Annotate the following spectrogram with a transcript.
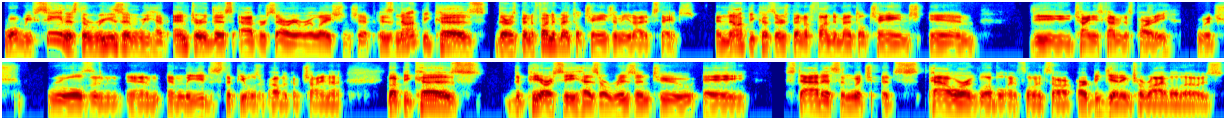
what we've seen is the reason we have entered this adversarial relationship is not because there's been a fundamental change in the United States and not because there's been a fundamental change in the Chinese Communist Party, which rules and, and, and leads the People's Republic of China. But because the PRC has arisen to a status in which its power and global influence are, are beginning to rival those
